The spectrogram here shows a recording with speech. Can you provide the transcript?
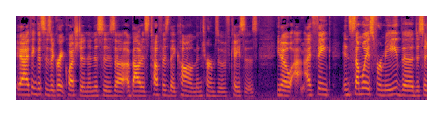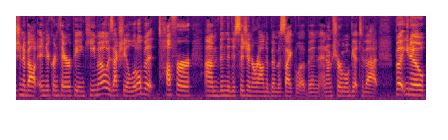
Yeah, I think this is a great question, and this is uh, about as tough as they come in terms of cases. You know, I, I, think in some ways for me, the decision about endocrine therapy and chemo is actually a little bit tougher um, than the decision around abemaciclib, and, and I'm sure we'll get to that. But, you know,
